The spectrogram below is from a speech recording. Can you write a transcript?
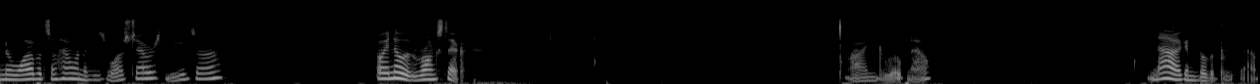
Know why, but somehow one of these watchtowers needs a. Oh, I know, the wrong stick. I need a rope now. Now I can build a prefab, a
